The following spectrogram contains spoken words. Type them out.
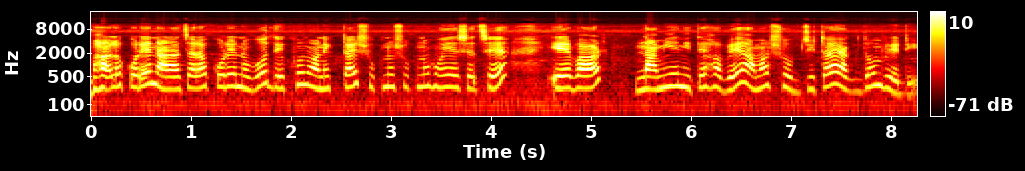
ভালো করে নাড়াচাড়া করে নেব। দেখুন অনেকটাই শুকনো শুকনো হয়ে এসেছে। এবার নামিয়ে নিতে হবে। আমার সবজিটা একদম রেডি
